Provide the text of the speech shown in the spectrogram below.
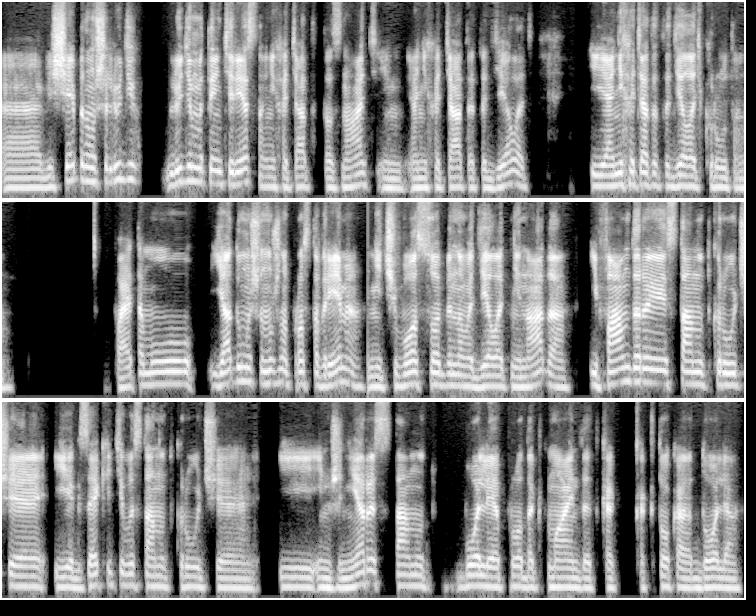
э, вещей, потому что люди, людям это интересно, они хотят это знать, и они хотят это делать, и они хотят это делать круто. Поэтому я думаю, что нужно просто время, ничего особенного делать не надо. И фаундеры станут круче, и экзекутивы станут круче, и инженеры станут более product-minded, как, как только доля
